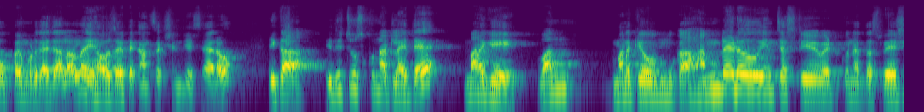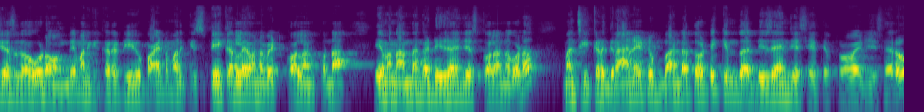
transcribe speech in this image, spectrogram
ముప్పై మూడు గజాలలో ఈ హౌస్ అయితే కన్స్ట్రక్షన్ చేశారు. ఇక ఇది చూసుకున్నట్లయితే మనకి వన్ మనకి ఒక హండ్రెడ్ ఇంచెస్ టీవీ పెట్టుకునేంత స్పేషియస్గా కూడా ఉంది. మనకి ఇక్కడ టీవీ పాయింట్ మనకి స్పీకర్లు ఏమైనా పెట్టుకోవాలనుకున్నా ఏమైనా అందంగా డిజైన్ చేసుకోవాలన్నా కూడా మంచి ఇక్కడ గ్రానైట్ బండతోటి కింద డిజైన్ చేసి అయితే ప్రొవైడ్ చేశారు.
